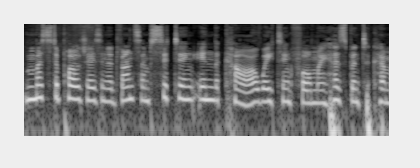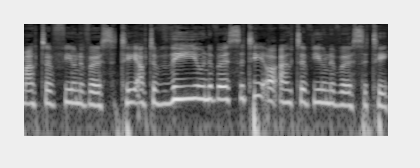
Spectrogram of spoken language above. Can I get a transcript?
must apologise in advance. I'm sitting in the car waiting for my husband to come out of university, out of the university or out of university.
